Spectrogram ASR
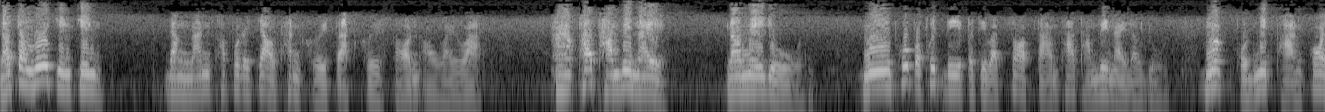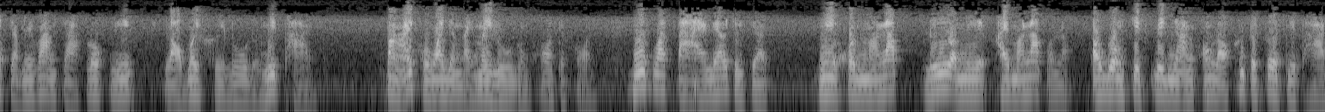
เราต้องรู้จริง ๆ ดังนั้นพระพุทธเจ้าท่านเคยตรัสเคยสอนเอาไว้ว่า หากพระธรรมวินัยเรามีอยู่ มีผู้ประพฤติดีปฏิบัติชอบตามพระธรรมวินัยเราอยู่ มรรคผลนิพพานก็จะไม่ว่างจากโลกนี้ เราไม่เคยรู้หรือนิพพานหมายความว่ายังไงไม่รู้หลวงพ่อแต่ก่อนนึกว่าตายแล้วจึงจะมีคนมารับ หรือว่ามีใครมารับเอาละเอาดวงจิตวิญญาณของเราขึ้นไปเกิดนิพพาน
